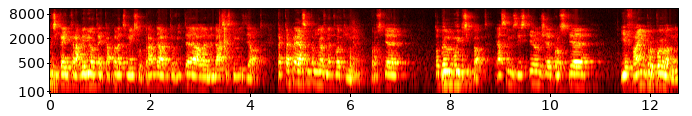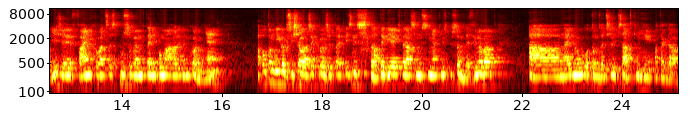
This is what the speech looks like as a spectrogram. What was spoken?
říkají kraviny o té kapele, co nejsou pravda, vy to víte, ale nedá se s tím nic dělat. Tak takhle já jsem to měl s networkingem. Prostě to byl můj případ. Já jsem zjistil, že prostě je fajn propojovat lidi, že je fajn chovat se způsobem, který pomáhá lidem kolem mě. A potom někdo přišel a řekl, že to je business strategie, která se musí nějakým způsobem definovat a najednou o tom začali psát knihy a tak dále.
